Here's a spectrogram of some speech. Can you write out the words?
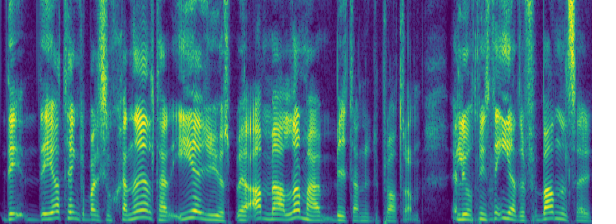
Det, det jag tänker på liksom generellt här är ju just med, med alla de här bitarna du pratar om, eller åtminstone ederförbannelser,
